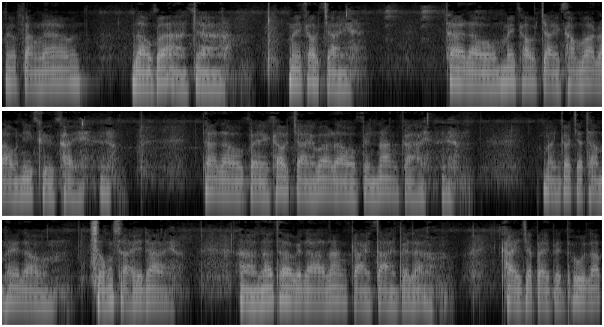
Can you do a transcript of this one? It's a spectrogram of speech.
เมื่อฟังแล้วเราก็อาจจะไม่เข้าใจ ถ้าเราไม่เข้าใจคำว่าเรานี่คือใคร ถ้าเราไปเข้าใจว่าเราเป็นร่างกาย มันก็จะทำให้เราสงสัยได้แล้วถ้าเวลาร่างกายตายไปแล้ว ใครจะไปเป็นผู้รับ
